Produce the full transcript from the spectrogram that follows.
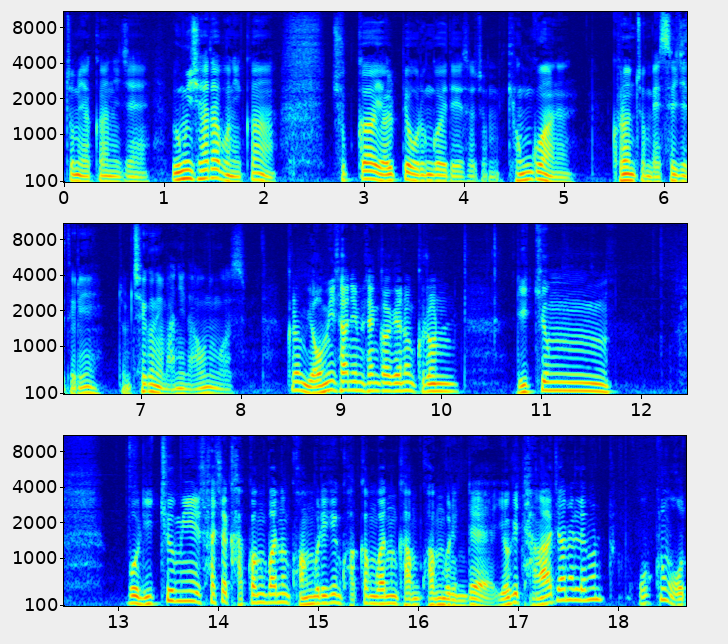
좀 약간 이제 의문시하다 보니까 주가 10배 오른 거에 대해서 좀 경고하는 그런 좀 메시지들이 좀 최근에 많이 나오는 것 같습니다. 그럼 여미사님 생각에는 그런 리튬 뭐 리튬이 사실 각광받는 광물이긴 각광받는 광물인데 여기 당하지 않으려면 어, 그럼 어,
